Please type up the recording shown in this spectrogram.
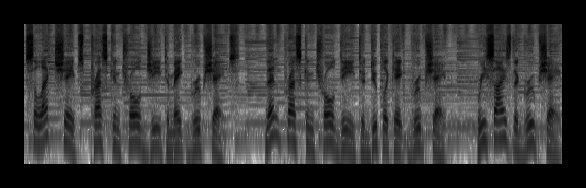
Select shapes, press Ctrl G to make group shapes. Then press Ctrl D to duplicate group shape. Resize the group shape.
